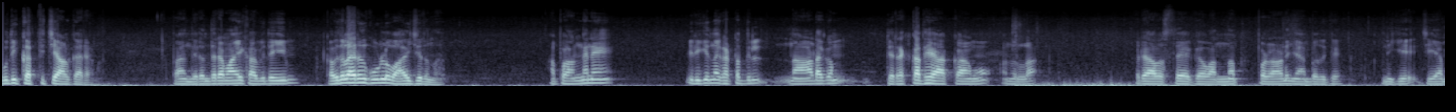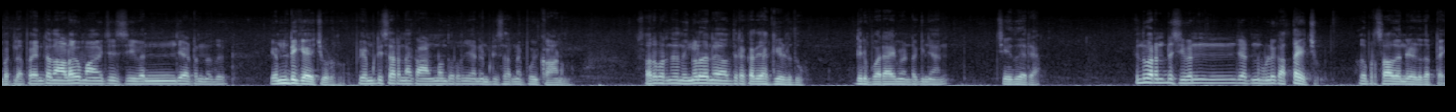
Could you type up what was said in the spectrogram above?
ഊതി കത്തിച്ച ആൾക്കാരാണ്. അപ്പം നിരന്തരമായി കവിതയും കവിതകളായിരുന്നു കൂടുതൽ വായിച്ചിരുന്നത്. അപ്പോൾ അങ്ങനെ ഇരിക്കുന്ന ഘട്ടത്തിൽ നാടകം തിരക്കഥയാക്കാമോ എന്നുള്ള ഒരവസ്ഥയൊക്കെ വന്നപ്പോഴാണ് ഞാൻ പതുക്കെ എനിക്ക് ചെയ്യാൻ പറ്റില്ല. അപ്പോൾ എന്റെ നാടകം വാങ്ങിച്ച് ശിവൻ ചേട്ടൻ അത് എം ഡിക്ക് അയച്ചു കൊടുത്തു. അപ്പോൾ എം ഡി സാറിനെ കാണണമെന്ന് തുടങ്ങി ഞാൻ എം ഡി സാറിനെ പോയി കാണും. സാറ് പറഞ്ഞത് നിങ്ങൾ തന്നെ തിരക്കഥയാക്കി എഴുതൂ. ഇതിന് പോരായ്മ ഉണ്ടെങ്കിൽ ഞാൻ ചെയ്തു തരാം എന്ന് പറഞ്ഞിട്ട് ശിവൻ ചേട്ടൻ പുള്ളി കത്തയച്ചു. അത് പ്രസാദ് തന്നെ എഴുതട്ടെ.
